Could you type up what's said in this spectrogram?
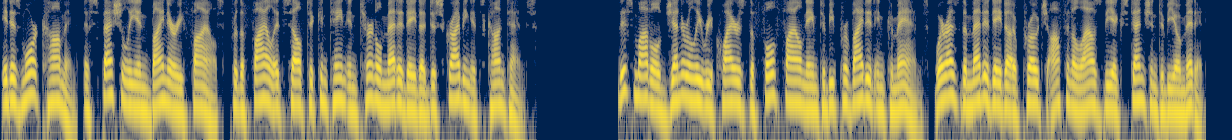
It is more common, especially in binary files, for the file itself to contain internal metadata describing its contents. This model generally requires the full filename to be provided in commands, whereas the metadata approach often allows the extension to be omitted.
